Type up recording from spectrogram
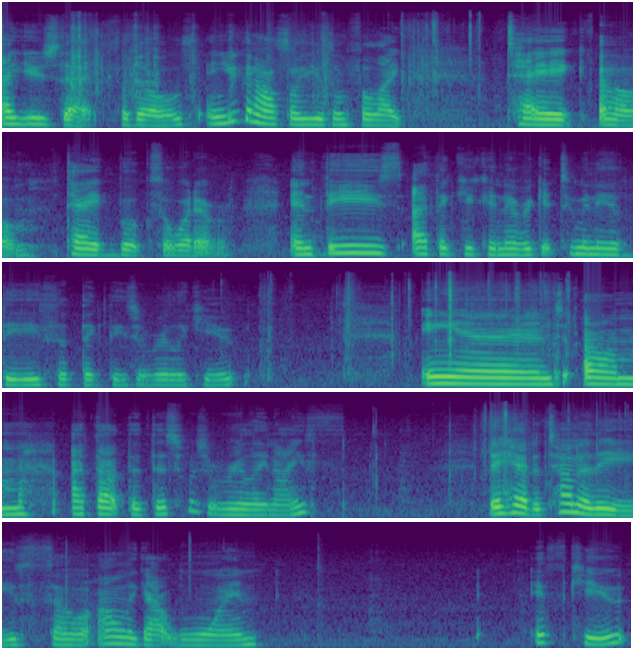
I use that for those. And you can also use them for like tag um, tag books or whatever. And these, I think you can never get too many of these. I think these are really cute. And um, I thought that this was really nice. They had a ton of these, so I only got one. It's cute.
